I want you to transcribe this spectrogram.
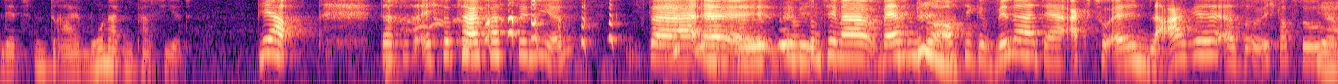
letzten drei Monaten passiert. Ja, das ist echt total faszinierend. Da, äh, so zum Thema, wer sind so auch die Gewinner der aktuellen Lage? Also ich glaube, so ja.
